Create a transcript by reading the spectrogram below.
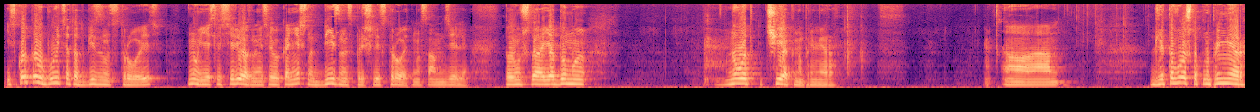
и сколько вы будете этот бизнес строить? Ну, если серьезно, если вы, конечно, бизнес пришли строить на самом деле. Потому что я думаю, ну вот чек, например. А, для того, чтобы, например,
